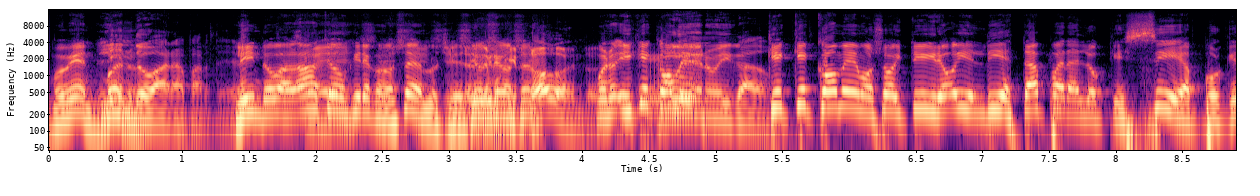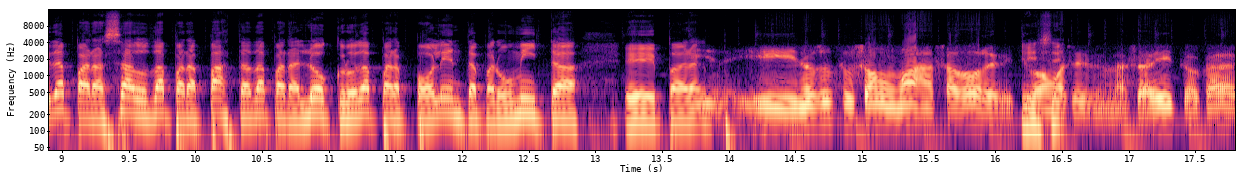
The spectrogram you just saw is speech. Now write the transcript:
muy bien. Lindo Bueno. bar aparte. ¿eh? Lindo bar. Ah, Sí, tengo que ir a conocerlo, sí, che. sí, tengo que ir a conocerlo. todos, entonces. Bueno, ¿y qué Muy come- bien ubicado. ¿Qué, qué comemos hoy, Tigre? Hoy el día está para lo que sea, porque da para asado, da para pasta, da para locro, da para polenta, para humita, eh, para... Y, y nosotros somos más asadores, ¿viste? Sí, vamos sí. a hacer un asadito acá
